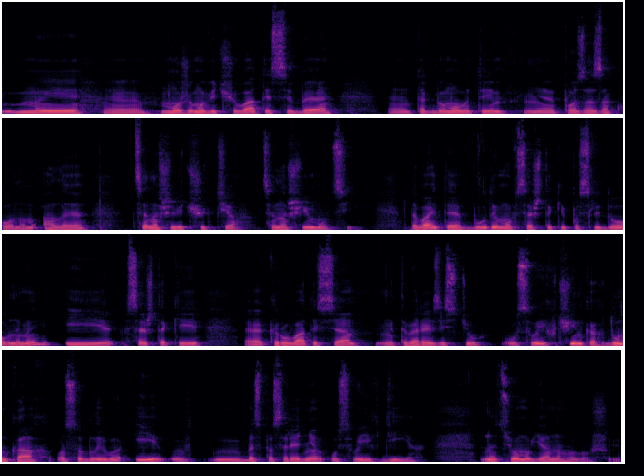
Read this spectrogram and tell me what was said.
Ми е, можемо відчувати себе, е, так би мовити, поза законом, але це наше відчуття, це наші емоції. Давайте будемо все ж таки послідовними і все ж таки керуватися тверезістю у своїх вчинках, думках особливо, і безпосередньо у своїх діях. На цьому я наголошую.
